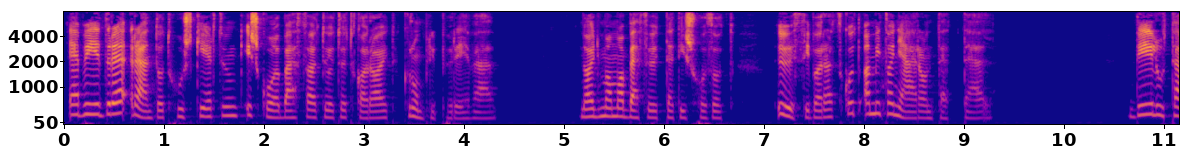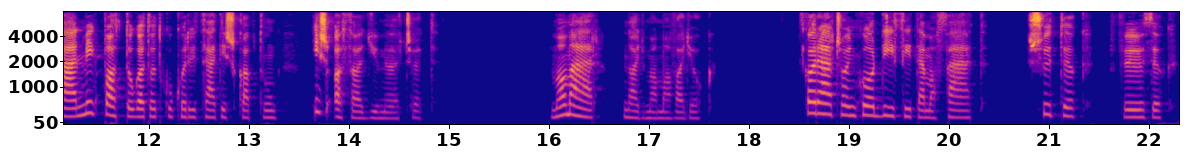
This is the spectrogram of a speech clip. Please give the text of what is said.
Ebédre rántott húst kértünk, és kolbásszal töltött karajt krumplipürével. Nagymama befőttet is hozott, őszi barackot, amit a nyáron tett el. Délután még pattogatott kukoricát is kaptunk, és aszalt gyümölcsöt. Ma már nagymama vagyok. Karácsonykor díszítem a fát, sütök, főzök,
